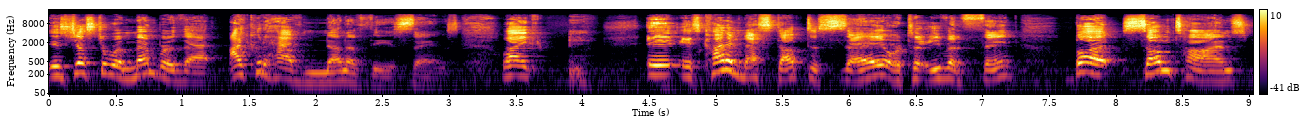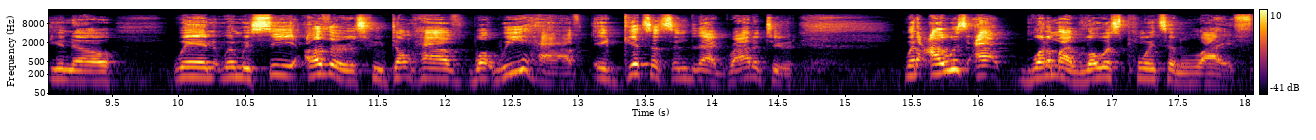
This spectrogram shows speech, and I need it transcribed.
is just to remember that I could have none of these things. Like, it, it's kind of messed up to say or to even think, but sometimes, you know, when, when we see others who don't have what we have, it gets us into that gratitude. When I was at one of my lowest points in life,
